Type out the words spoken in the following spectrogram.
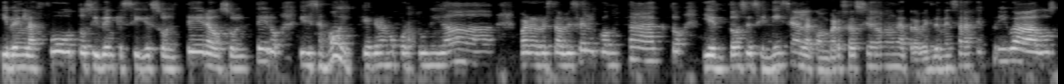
y ven las fotos y ven que sigue soltera o soltero y dicen, ¡ay, qué gran oportunidad para restablecer el contacto! Y entonces inician la conversación a través de mensajes privados,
